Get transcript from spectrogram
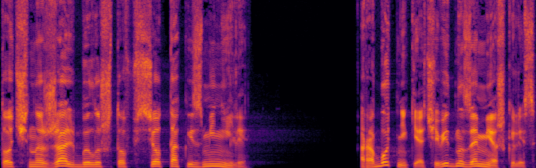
точно жаль было, что все так изменили. Работники, очевидно, замешкались,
